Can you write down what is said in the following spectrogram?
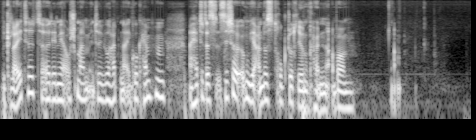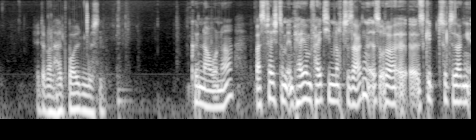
begleitet, äh, den wir auch schon mal im Interview hatten, Eiko Kempen. Man hätte das sicher irgendwie anders strukturieren können, aber ja. Hätte man halt wollen müssen. Genau, ne? Was vielleicht zum Imperium Fight Team noch zu sagen ist, oder äh, es gibt sozusagen äh,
